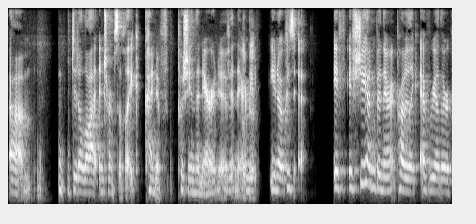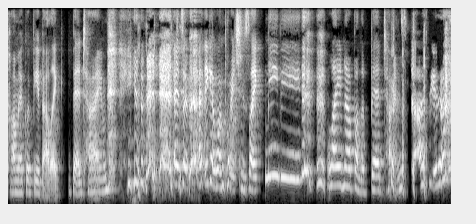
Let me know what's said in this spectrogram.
Um, did a lot in terms of like kind of pushing the narrative in there. Okay. I mean, you know, because if if she hadn't been there, probably like every other comic would be about like bedtime. and so I think at one point she was like, maybe lighten up on the bedtime stuff, you know.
